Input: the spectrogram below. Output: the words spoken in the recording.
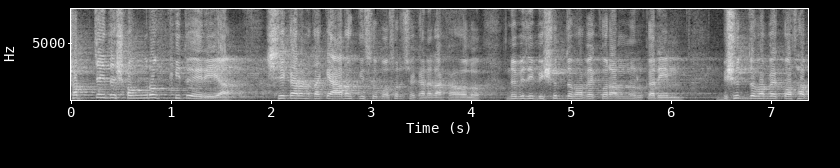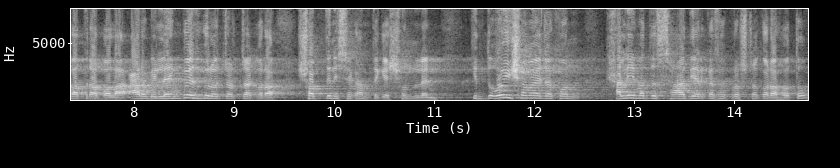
সবচাইতে সংরক্ষিত এরিয়া। সে কারণে তাকে আরও কিছু বছর সেখানে রাখা হলো। নবীদি বিশুদ্ধভাবে কোরআনুল করিম, বিশুদ্ধভাবে কথাবার্তা বলা, আরবি ল্যাঙ্গুয়েজগুলো চর্চা করা, সব তিনি সেখান থেকে শুনলেন। কিন্তু ওই সময় যখন হালিমাতু সাহাদিয়ার কাছে প্রশ্ন করা হতো,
